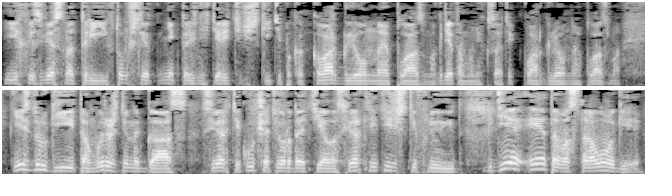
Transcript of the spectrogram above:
их известно три, в том числе некоторые из них теоретические, типа как кваргленная плазма. Где там у них, кстати, кваргленная плазма? Есть другие, там вырожденный газ, сверхтекучее твердое тело, сверхкритический флюид. Где это в астрологии?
